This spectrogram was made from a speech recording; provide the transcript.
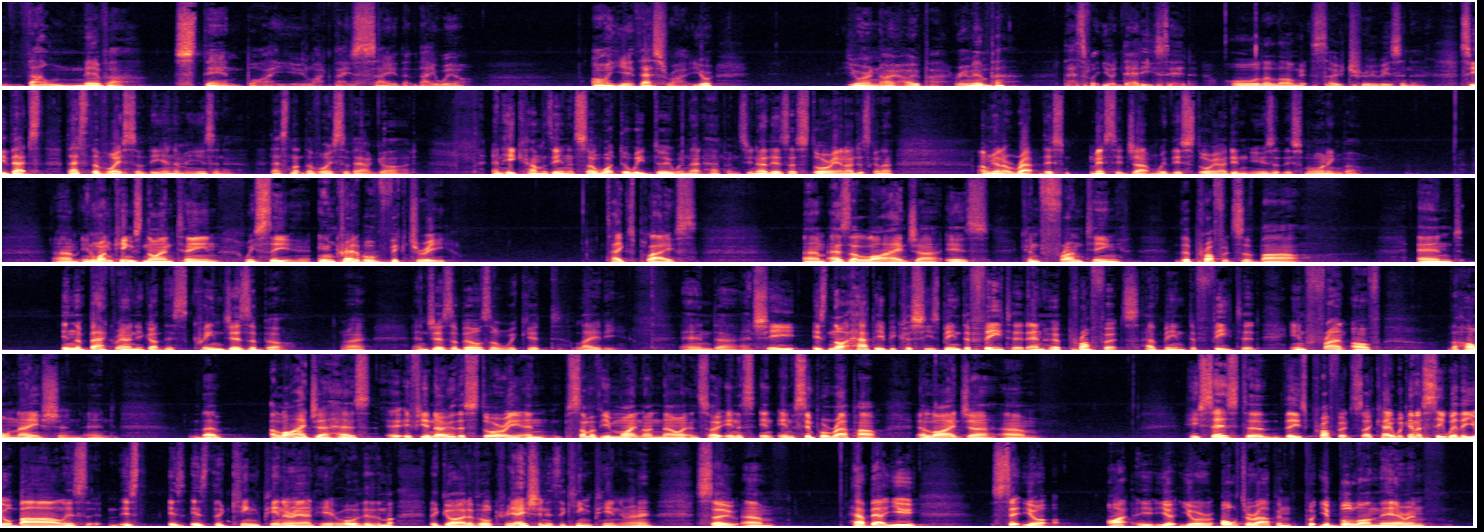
They'll never stand by you like they say that they will. Oh, yeah, that's right. You're, you're a no hoper. Remember? That's what your daddy said. All along, it's so true, isn't it? See, that's, that's the voice of the enemy, isn't it? That's not the voice of our God. And he comes in. And so, what do we do when that happens? You know, there's a story, and I'm just going to. I'm going to wrap this message up with this story. I didn't use it this morning, but um, in 1 Kings 19, we see incredible victory takes place um, as Elijah is confronting the prophets of Baal. And in the background, you've got this Queen Jezebel, right? And Jezebel's a wicked lady. And, uh, and she is not happy because she's been defeated, and her prophets have been defeated in front of the whole nation. And the, Elijah has, if you know the story, and some of you might not know it, and so in a, in, in a simple wrap up, Elijah, um, he says to these prophets, okay, we're going to see whether your Baal is, is, is, is the kingpin around here or the, the God of all creation is the kingpin, right? So, um, how about you set your, your, your altar up and put your bull on there and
